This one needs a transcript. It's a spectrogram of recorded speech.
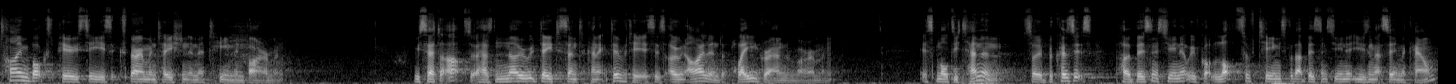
time box POCs, experimentation in a team environment. We set it up so it has no data center connectivity. It's its own island, a playground environment. It's multi-tenant, so because it's per business unit, we've got lots of teams for that business unit using that same account.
